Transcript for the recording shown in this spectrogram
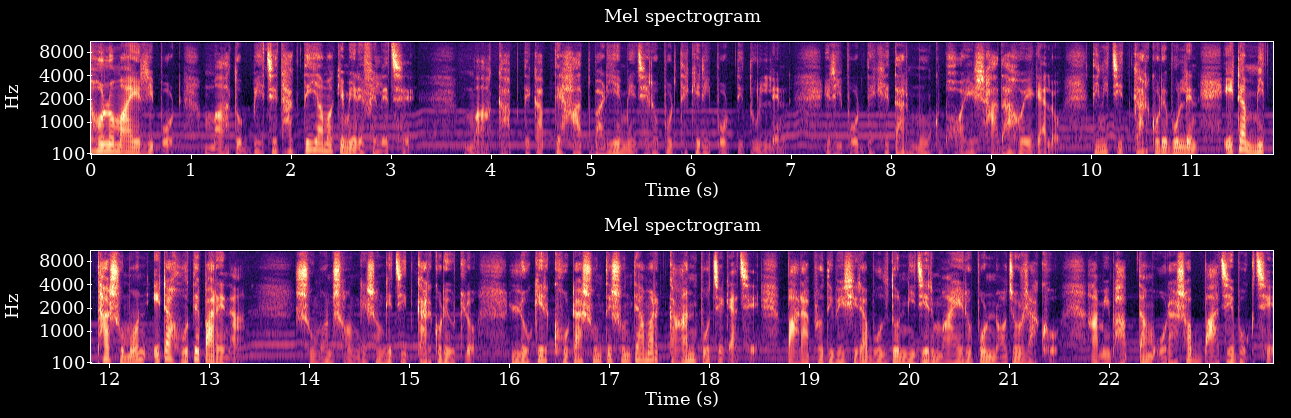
হলো মায়ের রিপোর্ট। মা তো বেঁচে থাকতেই আমাকে মেরে ফেলেছে। মা কাঁপতে কাঁপতে হাত বাড়িয়ে মেঝের ওপর থেকে রিপোর্টটি তুললেন। রিপোর্ট দেখে তার মুখ ভয়ে সাদা হয়ে গেল। তিনি চিৎকার করে বললেন, এটা মিথ্যা, সুমন, এটা হতে পারে না। সুমন সঙ্গে সঙ্গে চিৎকার করে উঠল, লোকের খোটা শুনতে শুনতে আমার কান পচে গেছে। পাড়া প্রতিবেশীরা বলতো, নিজের মায়ের ওপর নজর রাখো। আমি ভাবতাম, ওরা সব বাজে বকছে,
